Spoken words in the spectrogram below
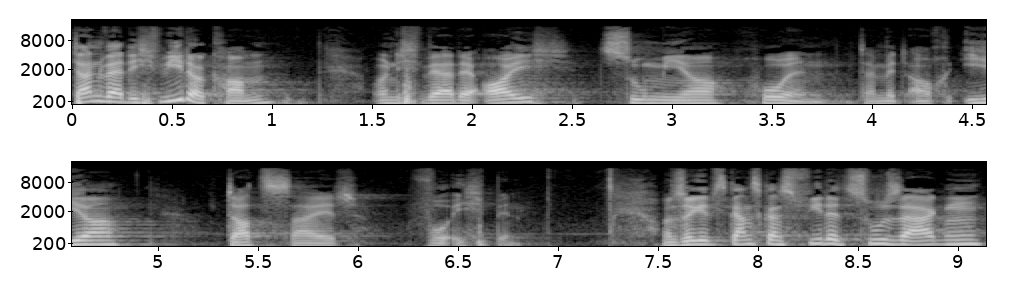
dann werde ich wiederkommen und ich werde euch zu mir holen, damit auch ihr dort seid, wo ich bin. Und so gibt es ganz, ganz viele Zusagen,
